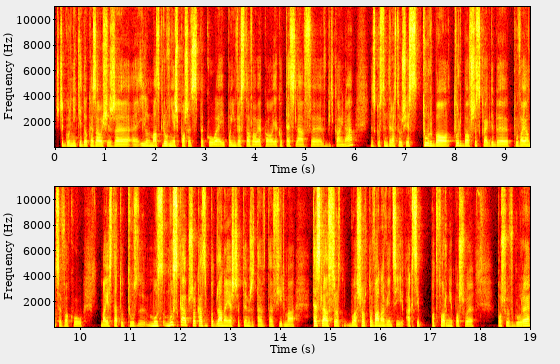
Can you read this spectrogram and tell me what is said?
szczególnie kiedy okazało się, że Elon Musk również poszedł z PQE i poinwestował jako, jako Tesla w, w Bitcoina. W związku z tym teraz to już jest turbo, turbo wszystko jak gdyby pływające wokół majestatu Mus, Muska, przy okazji podlane jeszcze tym, że ta, ta firma Tesla była shortowana, więc jej akcje potwornie poszły, poszły w górę,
